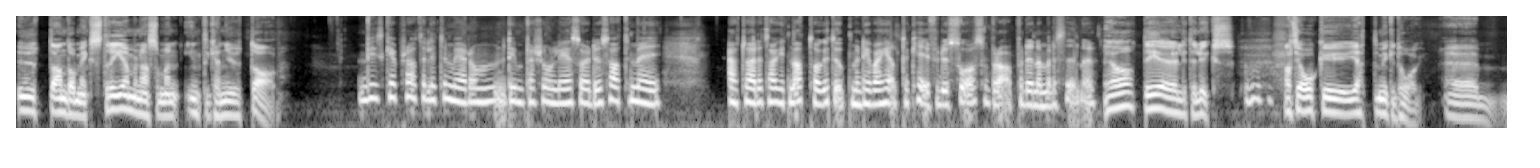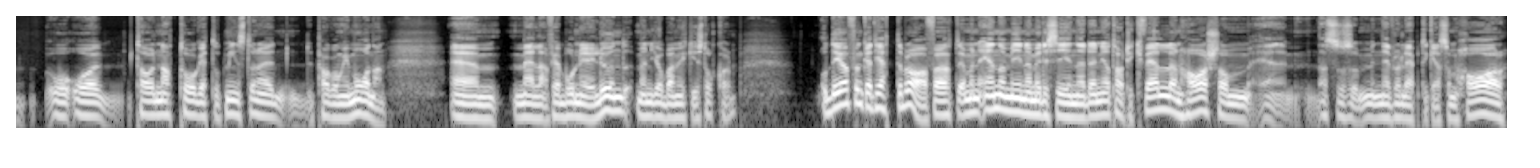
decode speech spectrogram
utan de extremerna som man inte kan njuta av. Vi ska prata lite mer om din personliga historia. Du sa till mig att du hade tagit nattåget upp men det var helt okej för du sov så bra på dina mediciner. Ja, det är lite lyx. Mm. Alltså jag åker ju jättemycket tåg. Eh, och, och tar nattåget åtminstone ett par gånger i månaden. Eh, mellan, för jag bor nere i Lund men jobbar mycket i Stockholm. Och det har funkat jättebra för att men, en av mina mediciner, den jag tar till kvällen, har som, eh, alltså som neuroleptika som har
